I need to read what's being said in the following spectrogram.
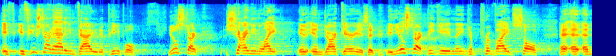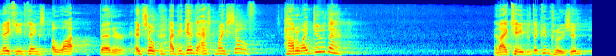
if, if you start adding value to people, you'll start shining light in, in dark areas and, and, you'll start beginning to provide salt and, and making things a lot better. And so I began to ask myself, how do I do that? And I came to the conclusion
